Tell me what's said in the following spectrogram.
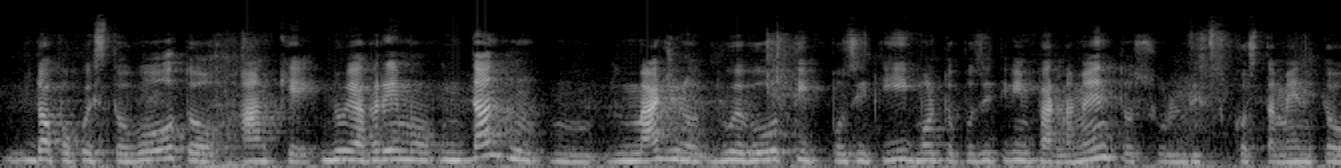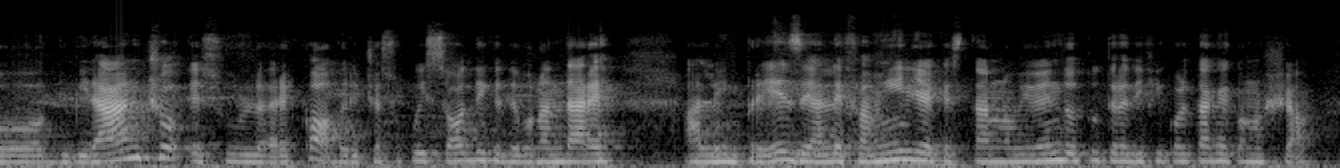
dopo questo voto anche noi avremo intanto immagino due voti positivi, molto positivi in Parlamento sul discostamento di bilancio e sul recovery, cioè su quei soldi che devono andare alle imprese, alle famiglie che stanno vivendo tutte le difficoltà che conosciamo.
